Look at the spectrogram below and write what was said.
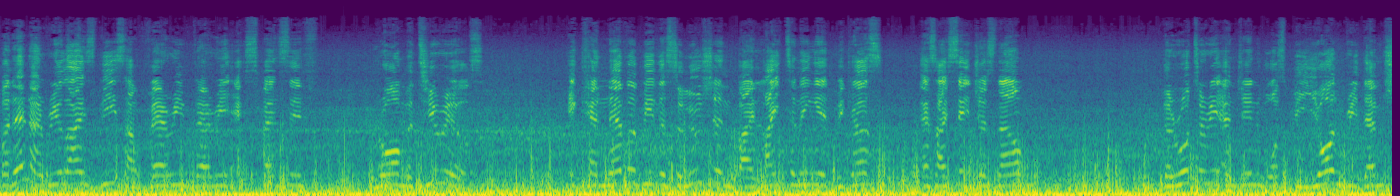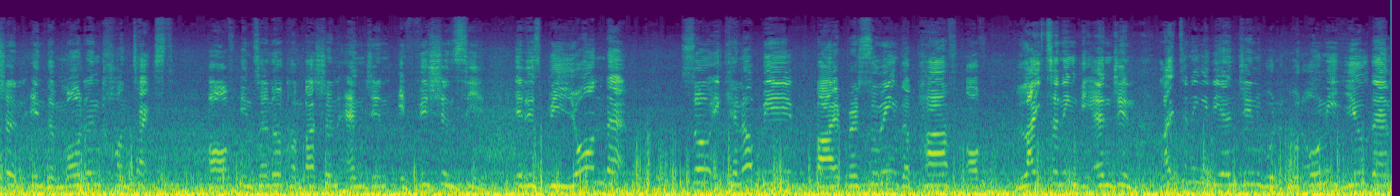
But then I realized these are very, very expensive raw materials. It can never be the solution by lightening it because, as I said just now, the rotary engine was beyond redemption in the modern context of internal combustion engine efficiency. It is beyond that. So it cannot be by pursuing the path of lightening the engine. Lightening the engine would, would only yield them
